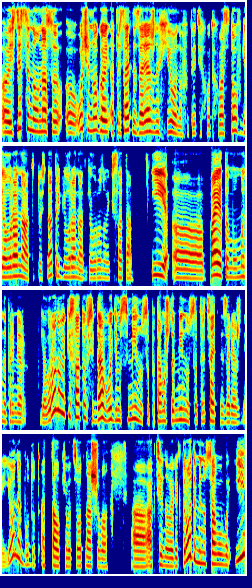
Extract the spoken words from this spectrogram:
э, естественно, у нас э, очень много отрицательно заряженных ионов, вот этих вот хвостов гиалуроната, то есть натрий гиалуронат, гиалуроновая кислота. И э, поэтому мы, например, гиалуроновую кислоту всегда вводим с минуса, потому что минус отрицательно заряженные ионы будут отталкиваться от нашего а, активного электрода минусового и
